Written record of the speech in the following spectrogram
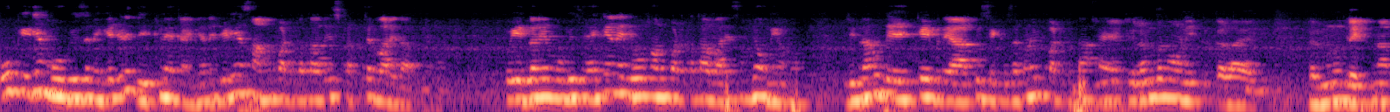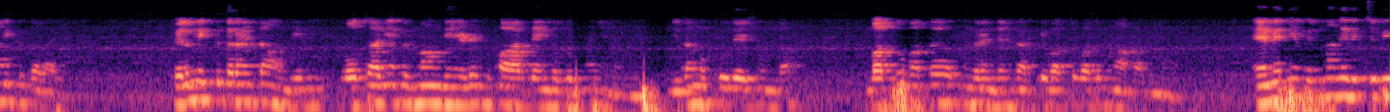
ਉਹ ਕਿਹੜੀਆਂ ਮੂਵੀਜ਼ ਨੇਗੀਆਂ ਜਿਹੜੇ ਦੇਖਣੀਆਂ ਚਾਹੀਦੀਆਂ ਨੇ, ਜਿਹੜੀਆਂ ਸਾਨੂੰ ਪਟ ਕਥਾ ਦੇ ਸਟਰਕਚਰ ਬਾਰੇ ਦੱਸਦੀਆਂ ਕੋਈ ਇਦਾਂ ਦੀਆਂ ਮੂਵੀਜ਼ ਹੈਗੀਆਂ ਨੇ ਜੋ ਸਾਨੂੰ ਪਟ ਬਾਰੇ ਸਮਝਾਉਂਦੀਆਂ ਹੋਣ, ਜਿਨ੍ਹਾਂ ਨੂੰ ਦੇਖ ਕੇ ਵਿਦਿਆਰਥੀ ਸਿੱਖ ਸਕਣ ਵੀ ਪਟ ਹੈ। ਫਿਲਮ ਬਣਾਉਣੀ ਇੱਕ ਕਲਾ ਹੈ ਫਿਲਮ ਨੂੰ ਦੇਖਣਾ ਵੀ ਇੱਕ ਕਲਾ ਹੈ। ਫਿਲਮ ਇੱਕ ਤਰ੍ਹਾਂ ਦੀ ਤਾਂ ਹੁੰਦੀ ਨਹੀਂ, ਬਹੁਤ ਸਾਰੀਆਂ ਫਿਲਮਾਂ ਹੁੰਦੀਆਂ ਜਿਹੜੇ ਵਪਾਰ ਦੇ ਐਂਗਲ ਤੋਂ ਬਣਾਈਆਂ ਜਾਂਦੀਆਂ ਜਿਹਦਾ ਮੁੱਖ ਉਦੇਸ਼ ਹੁੰਦਾ, ਵੱਧ ਤੋਂ ਵੱਧ ਮਨੋਰੰਜਨ ਕਰਕੇ ਵੱਧ ਤੋਂ ਵੱਧ ਮੁਨਾਫਾ ਕਮਾਉਣਾ। ਐਵੇਂ ਦੀਆਂ ਫਿਲਮਾਂ ਦੇ ਵਿੱਚ ਵੀ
